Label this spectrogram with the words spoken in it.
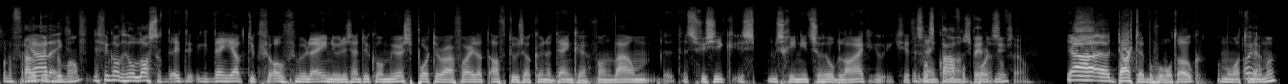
Van een vrouw ja, tegen ik, een man? dat vind ik altijd heel lastig. Ik, ik denk, je hebt natuurlijk over Formule 1 nu. Er zijn natuurlijk wel meer sporten waarvan je dat af en toe zou kunnen denken. Van waarom, het is fysiek is misschien niet zo heel belangrijk. Ik, ik zit Is zoals denken tafeltennis nu. of zo. Ja, eh, darten bijvoorbeeld ook, om maar wat te Oh ja. noemen.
